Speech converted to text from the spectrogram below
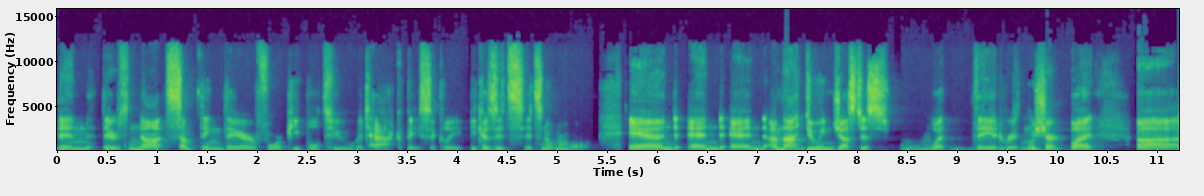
then there's not something there for people to attack basically because it's it's normal and and and i'm not doing justice what they had written oh, sure but uh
